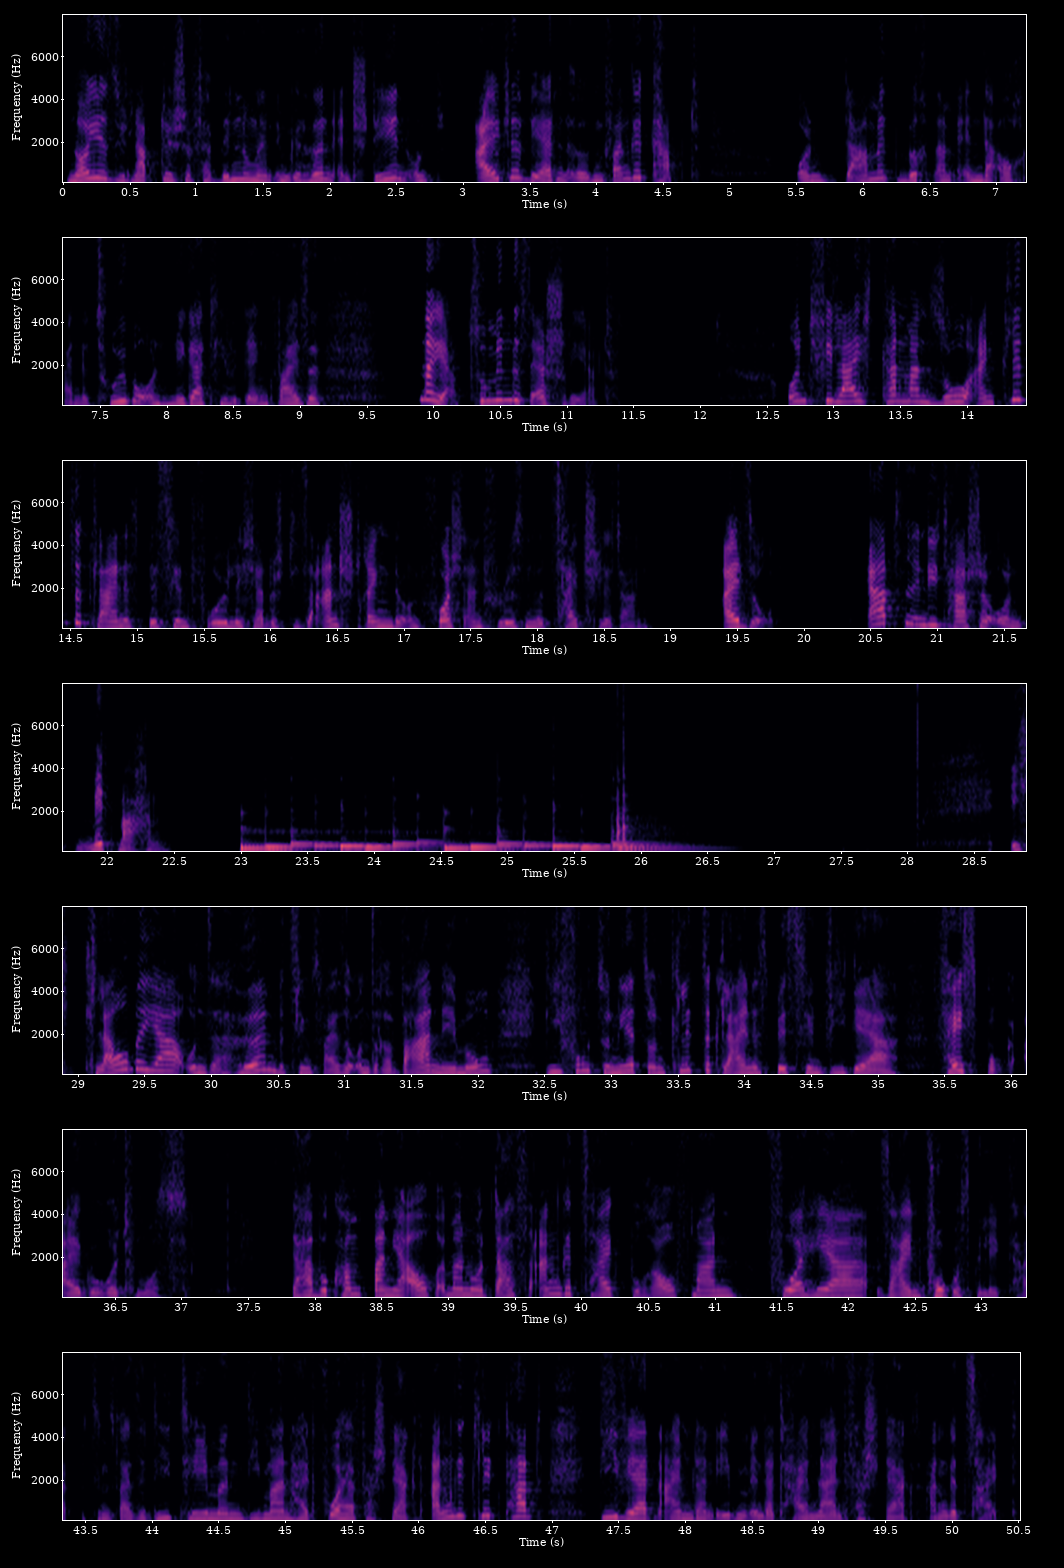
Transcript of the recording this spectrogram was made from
Neue synaptische Verbindungen im Gehirn entstehen und alte werden irgendwann gekappt. Und damit wird am Ende auch eine trübe und negative Denkweise, naja, zumindest erschwert. Und vielleicht kann man so ein klitzekleines bisschen fröhlicher durch diese anstrengende und furchteinflößende Zeit schlittern. Also, Erbsen in die Tasche und mitmachen. Ich glaube ja, unser Hirn bzw. unsere Wahrnehmung, die funktioniert so ein klitzekleines bisschen wie der Facebook-Algorithmus. Da bekommt man ja auch immer nur das angezeigt, worauf man vorher seinen Fokus gelegt hat, beziehungsweise die Themen, die man halt vorher verstärkt angeklickt hat, die werden einem dann eben in der Timeline verstärkt angezeigt.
